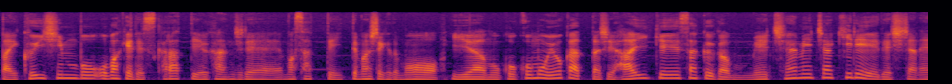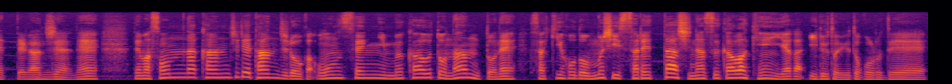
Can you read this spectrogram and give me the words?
ぱい食いしん坊お化けですからっていう感じで、まあ、去っていってましたけども、いやもうここも良かったし、背景作画もめちゃめちゃ綺麗でしたねって感じだよね。で、まあそんな感じで炭治郎が温泉に向かうとなんとね、先ほど無視された品津川玄也がいるというところで、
